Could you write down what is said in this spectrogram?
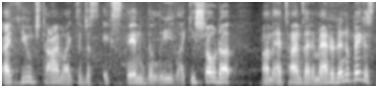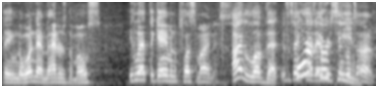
a, a huge time, like to just extend the lead. Like he showed up um, at times that it mattered. And the biggest thing, the one that matters the most, he led the game in the plus minus. I love that. Take Four of that every 13 single time.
